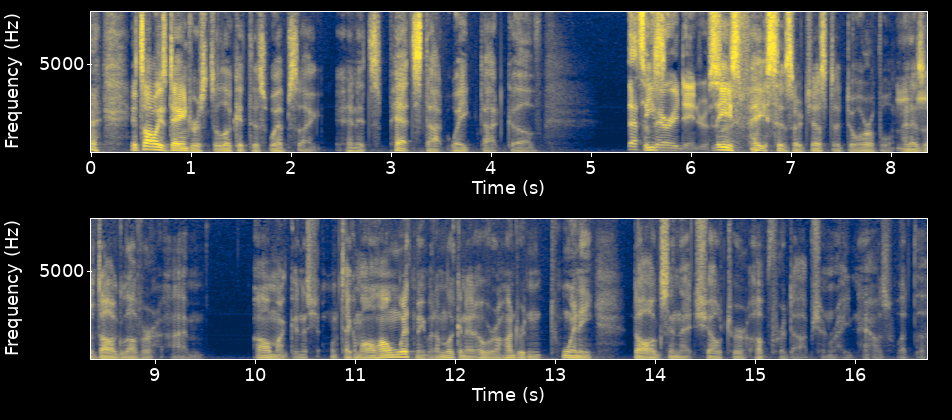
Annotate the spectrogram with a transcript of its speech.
it's always dangerous to look at this website, and it's pets.wake.gov. That's These- a very dangerous These faces are just adorable. And as a dog lover, I'm, oh my goodness, I'll take them all home with me. But I'm looking at over 120 dogs in that shelter up for adoption right now. Is what the,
